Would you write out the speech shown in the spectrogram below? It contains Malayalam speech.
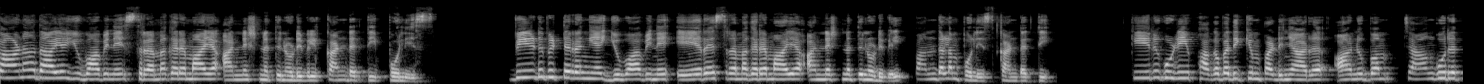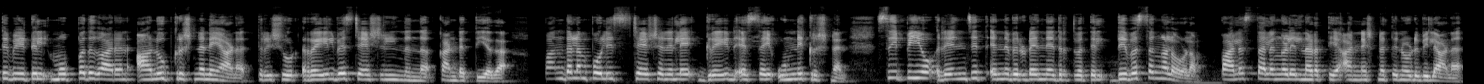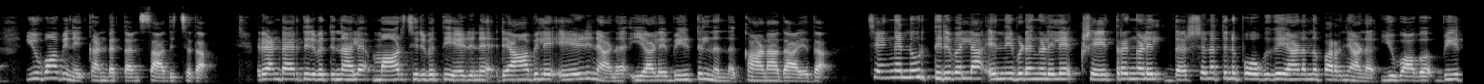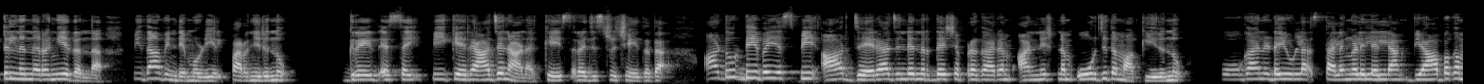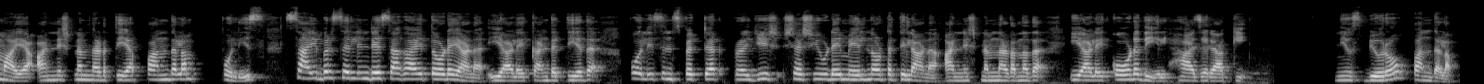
കാണാതായ യുവാവിനെ ശ്രമകരമായ അന്വേഷണത്തിനൊടുവിൽ കണ്ടെത്തി പോലീസ്. വീട് വിട്ടിറങ്ങിയ യുവാവിനെ ഏറെ ശ്രമകരമായ അന്വേഷണത്തിനൊടുവിൽ പന്തളം പോലീസ് കണ്ടെത്തി. കീരുകുഴി ഭഗവതിക്കും പടിഞ്ഞാറ് അനുപം ചാങ്കൂരത്ത് വീട്ടിൽ മുപ്പതുകാരൻ അനൂപ് കൃഷ്ണനെയാണ് തൃശൂർ റെയിൽവേ സ്റ്റേഷനിൽ നിന്ന് കണ്ടെത്തിയത്. പന്തളം പോലീസ് സ്റ്റേഷനിലെ grade S I Unnikrishnan C P O Ranjith എന്നിവരുടെ നേതൃത്വത്തിൽ ദിവസങ്ങളോളം പല സ്ഥലങ്ങളിൽ നടത്തിയ അന്വേഷണത്തിനൊടുവിലാണ് യുവാവിനെ കണ്ടെത്താൻ സാധിച്ചത്. രണ്ടായിരത്തി ഇരുപത്തിനാല് മാർച്ച് ഇരുപത്തിയേഴിന് രാവിലെ ഏഴിനാണ് ഇയാളെ വീട്ടിൽ നിന്ന് കാണാതായത്. ചെങ്ങന്നൂർ തിരുവല്ല എന്നിവിടങ്ങളിലെ ക്ഷേത്രങ്ങളിൽ ദർശനത്തിന് പോകുകയാണെന്ന് പറഞ്ഞാണ് യുവാവ് വീട്ടിൽ നിന്നിറങ്ങിയതെന്ന് പിതാവിന്റെ മൊഴിയിൽ പറഞ്ഞിരുന്നു. Grade S I P K രാജനാണ് case register ചെയ്തത്. അടൂർ ഡിവൈഎസ്പി ആർ ജയരാജന്റെ നിർദ്ദേശപ്രകാരം അന്വേഷണം ഊർജിതമാക്കിയിരുന്നു. പോകാനിടയുള്ള സ്ഥലങ്ങളിലെല്ലാം വ്യാപകമായ അന്വേഷണം നടത്തിയ പന്തളം പോലീസ് സൈബർ സെല്ലിന്റെ സഹായത്തോടെയാണ് ഇയാളെ കണ്ടെത്തിയത്. പോലീസ് ഇൻസ്പെക്ടർ പ്രജീഷ് ശശിയുടെ മേൽനോട്ടത്തിലാണ് അന്വേഷണം നടന്നത്. ഇയാളെ കോടതിയിൽ ഹാജരാക്കി. News bureau Pandalam.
